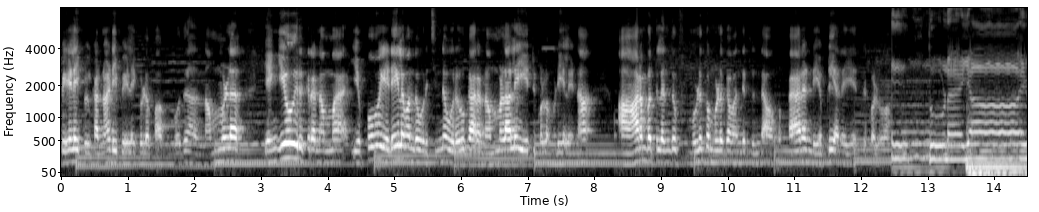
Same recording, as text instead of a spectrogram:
பேழைக்குள் கண்ணாடி பேழைக்குள்ள பார்க்கும்போது அது எங்கேயோ இருக்கிற நம்ம எப்போவோ இடையில வந்த ஒரு சின்ன உறவுக்காரன் நம்மளாலே ஏற்றுக்கொள்ள முடியலைன்னா ஆரம்பத்திலேருந்து முழுக்க முழுக்க வந்துட்டு இருந்த அவங்க பேரண்ட் எப்படி அதை ஏற்றுக்கொள்வாங்க? துணையாய்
